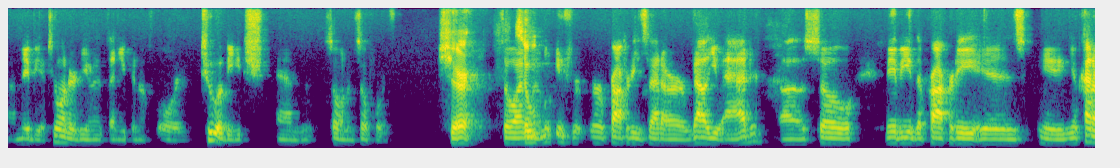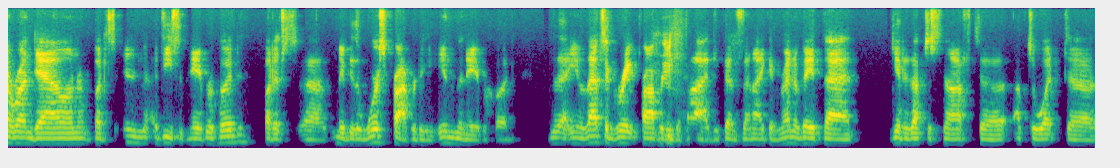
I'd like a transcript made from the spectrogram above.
uh, maybe a 200 unit, then you can afford two of each, and so on and so forth. Sure. So I'm so, looking for, for, properties that are value add. Uh, so maybe the property is you know kind of run down, but it's in a decent neighborhood, but it's uh, maybe the worst property in the neighborhood. That you know that's a great property to buy because then I can renovate that, get it up to snuff to up to what uh,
